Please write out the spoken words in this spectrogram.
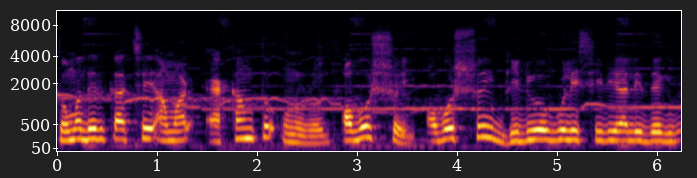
তোমাদের কাছে আমার একান্ত অনুরোধ, অবশ্যই অবশ্যই ভিডিওগুলি সিরিয়ালি দেখবে।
